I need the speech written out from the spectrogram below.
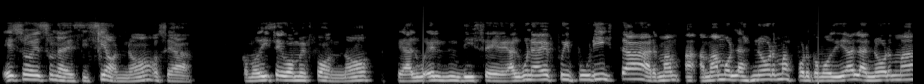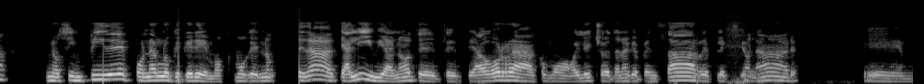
eso es una decisión, ¿no? O sea, como dice Gómez Font, ¿no? Él dice, alguna vez fui purista, armam- amamos las normas, por comodidad la norma nos impide poner lo que queremos, como que no te da, te alivia, ¿no? Te, te, te ahorra como el hecho de tener que pensar, reflexionar. eh,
